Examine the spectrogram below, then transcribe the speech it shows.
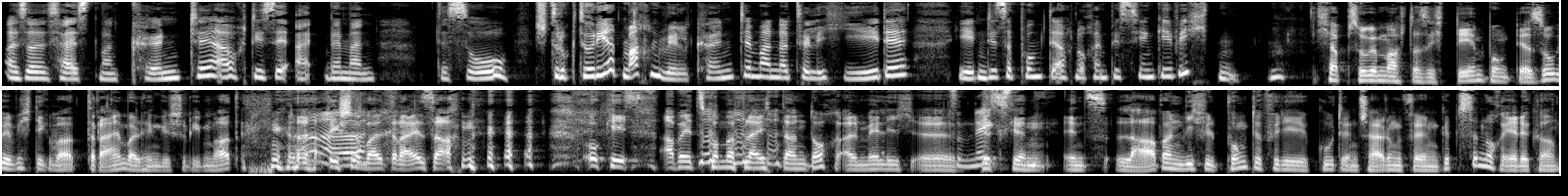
Also das heißt, man könnte auch diese, wenn man das so strukturiert machen will, könnte man natürlich jede, jeden dieser Punkte auch noch ein bisschen gewichten. Ich habe so gemacht, dass ich den Punkt, der so gewichtig war, dreimal hingeschrieben hat. Ah. da hatte ich schon mal drei Sachen. okay, aber jetzt kommen wir vielleicht dann doch allmählich äh, ein bisschen ins Labern. Wie viele Punkte für die gute Entscheidung fällen gibt es denn noch, Erika?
